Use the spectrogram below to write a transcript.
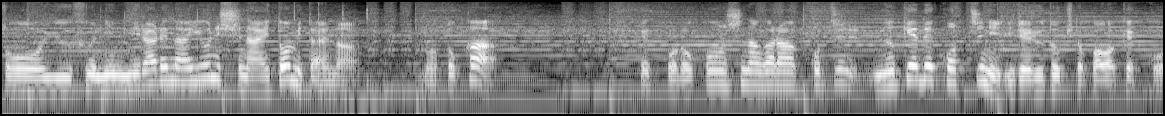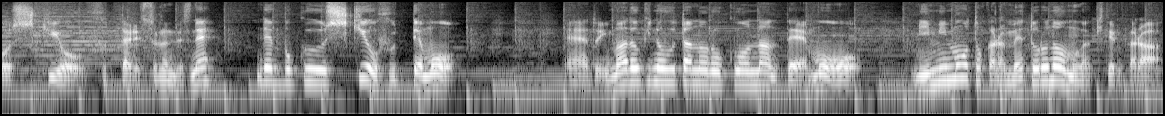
そういう風に見られないようにしないとみたいなのとか結構録音しながらこっち抜けでこっちに入れる時とかは結構指揮を振ったりするんですね。で僕指揮を振ってもえー、と今時の歌の録音なんてもう耳元からメトロノームが来てるから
